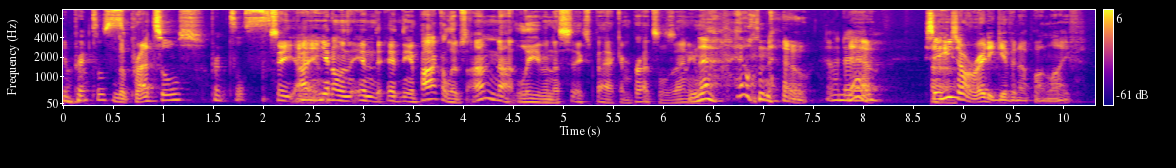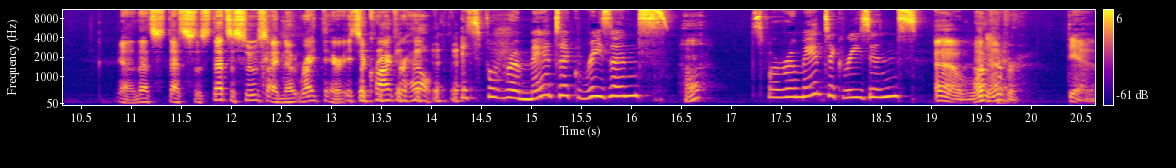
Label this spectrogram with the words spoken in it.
uh-huh. pretzels. The pretzels. pretzels. See, I, you know, in, in the, in the apocalypse, I'm not leaving a six pack and pretzels anyway. No, hell no. I know. No. So he's uh. already given up on life. Yeah, that's that's just, that's a suicide note right there. It's a cry for help. It's for romantic reasons. Huh? It's for romantic reasons. Oh, whatever. Yeah,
